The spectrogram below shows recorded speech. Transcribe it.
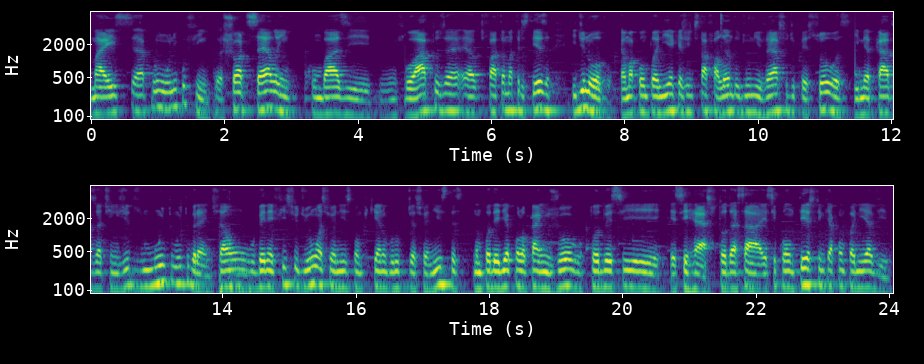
mas é, para um único fim. Short selling com base em boatos é, é, de fato é uma tristeza e de novo é uma companhia que a gente está falando de um universo de pessoas e mercados atingidos muito muito grande. Então o benefício de um acionista, um pequeno grupo de acionistas, não poderia colocar em jogo todo esse esse resto, todo essa esse contexto em que a companhia vive.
